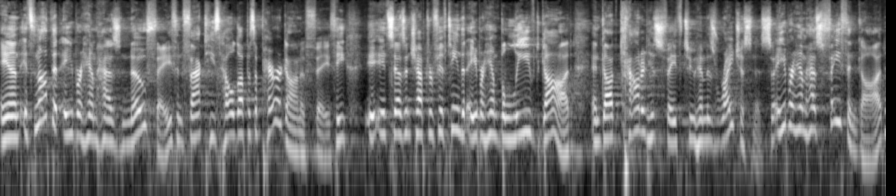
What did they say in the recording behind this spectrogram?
And it's not that Abraham has no faith. In fact, he's held up as a paragon of faith. He, it says in chapter 15 that Abraham believed God and God counted his faith to him as righteousness. So Abraham has faith in God.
